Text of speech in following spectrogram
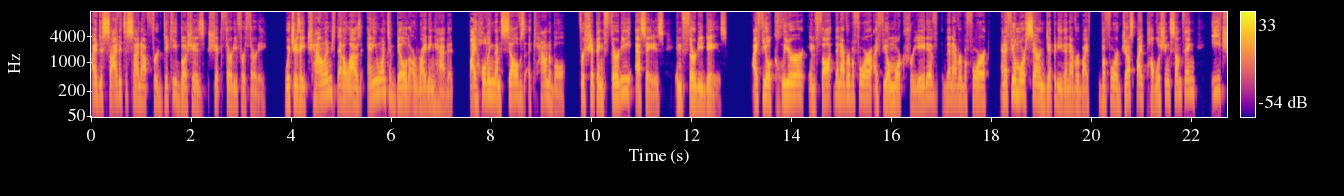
I decided to sign up for Dickie Bush's Ship 30 for 30, which is a challenge that allows anyone to build a writing habit by holding themselves accountable for shipping 30 essays in 30 days. I feel clearer in thought than ever before. I feel more creative than ever before. And I feel more serendipity than ever by, before just by publishing something each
